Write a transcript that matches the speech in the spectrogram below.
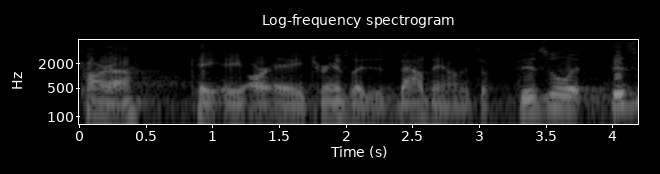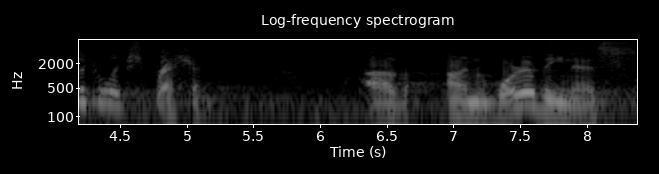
kara, K-A-R-A, translated as bow down. It's a physical, physical expression of unworthiness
